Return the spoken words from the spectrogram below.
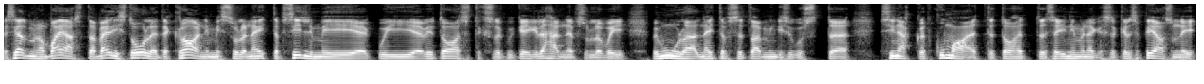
ja seadmel on vaja seda välist Oled ekraani, mis sulle näitab silmi, kui virtuaalselt, eks ole, kui keegi läheneb sulle või, või muul ajal näitab seda mingisugust äh, sinakat kuma, et, et oh, et see inimene, kes, kellel see peas on, ei,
